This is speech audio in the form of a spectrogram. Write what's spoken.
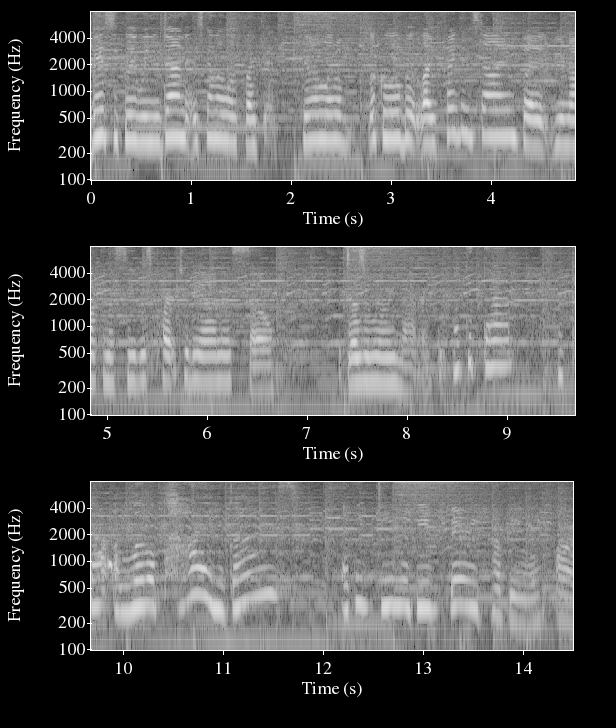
Basically, when you're done, it's gonna look like this. It's gonna look a little bit like Frankenstein, but you're not gonna see this part to be honest, so it doesn't really matter. But look at that! We got a little pie, you guys! I think Dean would be very happy with our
